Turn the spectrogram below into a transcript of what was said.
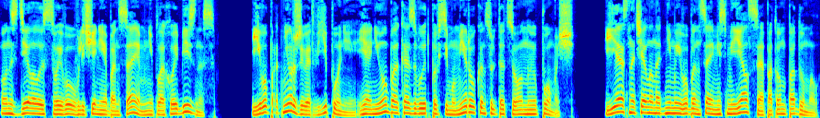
Он сделал из своего увлечения бонсаем неплохой бизнес. Его партнер живет в Японии, и они оба оказывают по всему миру консультационную помощь. Я сначала над ним и его бонсаями смеялся, а потом подумал.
